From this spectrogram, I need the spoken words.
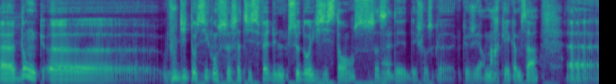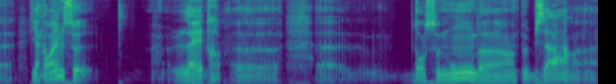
Euh, donc, euh, vous dites aussi qu'on se satisfait d'une pseudo-existence. Ça, c'est des, des choses que, que j'ai remarquées comme ça. Euh, Il y a quand même ce l'être euh, euh, dans ce monde euh, un peu bizarre.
